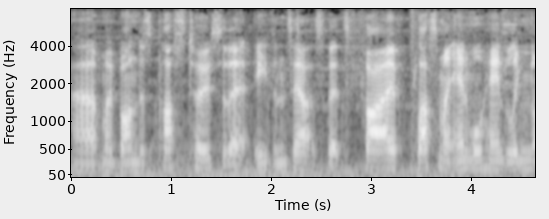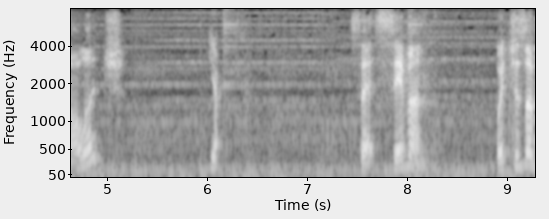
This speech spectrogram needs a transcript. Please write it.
Uh, my bond is plus two, so that evens out. So that's five plus my animal handling knowledge. Yep. So that's seven, which is a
